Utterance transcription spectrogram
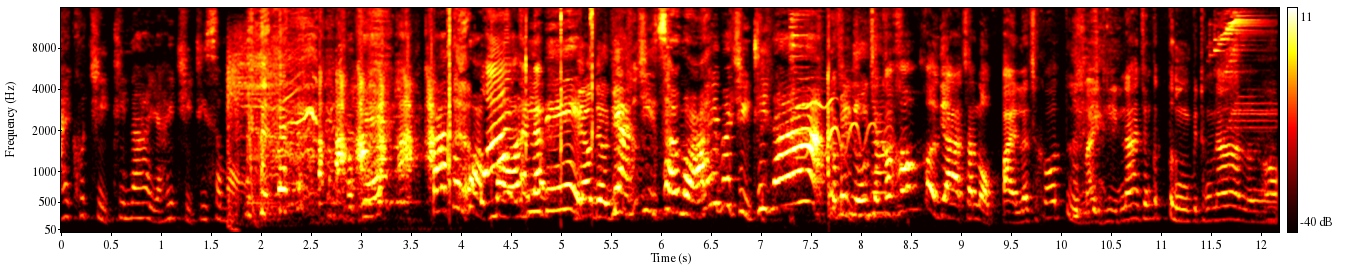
ให้เขาฉีดที่หน้าอย่าให้ฉีดที่สมอง โอเคป้าต้องบอกหมอดีๆเดี๋ยวเดี๋ยว อยากฉีดสมองให้มาฉีดที่หน้าก็ไม่รู้ฉันก็เขาก็ยาสลบไปแล้วฉันก็ตื่นมาอีกทีหน้าฉันก็ตึงไปทั้งหน้าเลยอ๋อ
